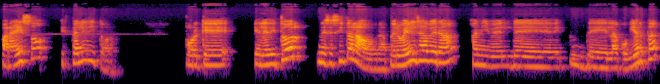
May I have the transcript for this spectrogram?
Para eso está el editor. Porque el editor necesita la obra, pero él ya verá a nivel de, la cubierta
